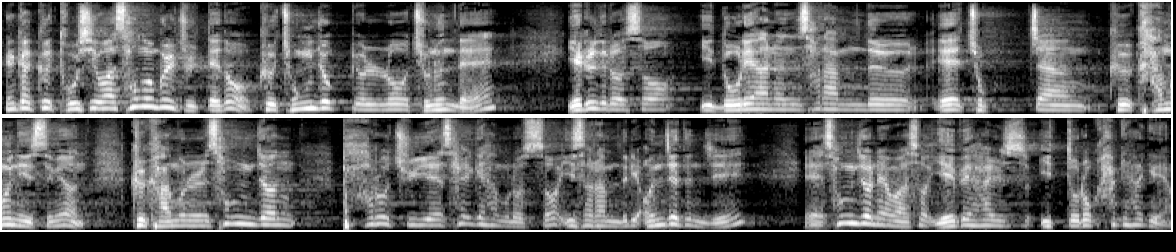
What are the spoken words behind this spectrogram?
그러니까 그 도시와 성읍을 줄 때도 그 종족별로 주는데 예를 들어서 이 노래하는 사람들의 족장 그 가문이 있으면 그 가문을 성전 바로 주위에 살게 함으로써 이 사람들이 언제든지 예, 성전에 와서 예배할 수 있도록 하게 하게 해요.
